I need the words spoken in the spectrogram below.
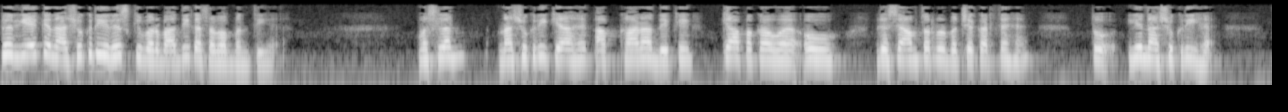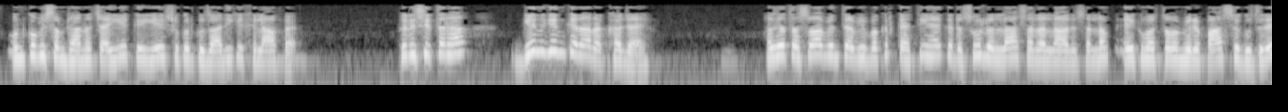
پھر یہ کہ ناشکری رسک کی بربادی کا سبب بنتی ہے۔ مثلاً، ناشکری کیا ہے؟ آپ کھانا دیکھیں، کیا پکا ہوا ہے؟ او جیسے عام طور پر بچے کرتے ہیں، تو یہ ناشکری ہے۔ ان کو بھی سمجھانا چاہیے کہ یہ شکر گزاری کے خلاف ہے۔ پھر اسی طرح گن گن کے نہ رکھا جائے۔ حضرت اسما بنتے ابھی بکر کہتی ہیں کہ رسول اللہ صلی اللہ علیہ وسلم ایک مرتبہ میرے پاس سے گزرے۔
